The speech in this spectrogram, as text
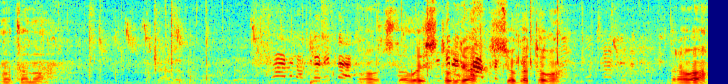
Вот оно. Вот столы, стулья, все готово. Дрова.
